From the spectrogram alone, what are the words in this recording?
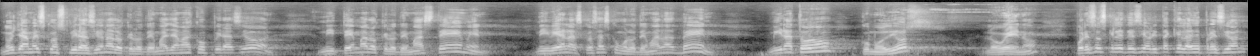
no llames conspiración a lo que los demás llaman conspiración, ni tema lo que los demás temen, ni vean las cosas como los demás las ven. Mira todo como Dios lo ve, ¿no? Por eso es que les decía ahorita que la depresión,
